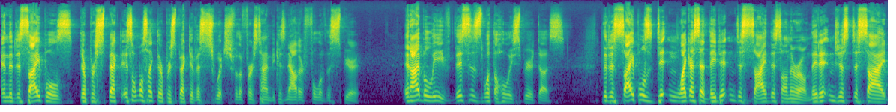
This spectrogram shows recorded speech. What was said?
And the disciples, their perspective, it's almost like their perspective has switched for the first time because now they're full of the Spirit. And I believe this is what the Holy Spirit does the disciples didn't, like I said, they didn't decide this on their own. They didn't just decide,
